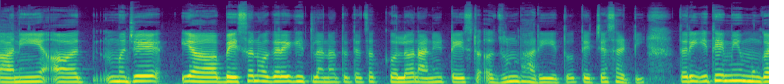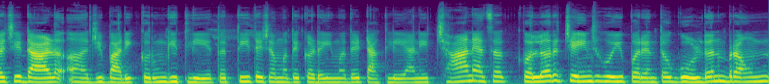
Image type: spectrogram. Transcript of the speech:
आणि म्हणजे बेसन वगैरे घेतलं ना तर त्याचा कलर आणि टेस्ट अजून भारी येतो त्याच्यासाठी. तर इथे मी मुगाची डाळ जी बारीक करून घेतली आहे तर ती त्याच्यामध्ये कढईमध्ये टाकली आणि छान याचा कलर चेंज होईपर्यंत गोल्डन ब्राऊन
